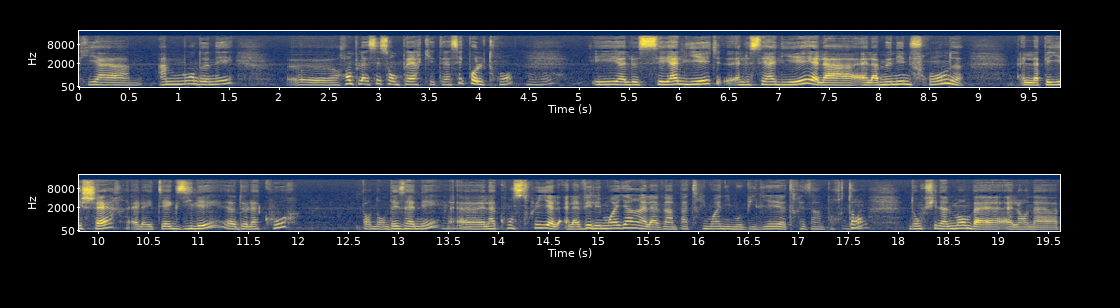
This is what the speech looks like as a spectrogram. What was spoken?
qui a, à un moment donné, remplacé son père, qui était assez poltron. Mhm. Et elle s'est alliée, elle s'est alliée, elle a, elle a mené une fronde, elle l'a payé cher, elle a été exilée euh, de la cour pendant des années. Mhm. Euh, elle a construit, elle, elle avait les moyens, elle avait un patrimoine immobilier euh, très important. Donc finalement, ben, elle en a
